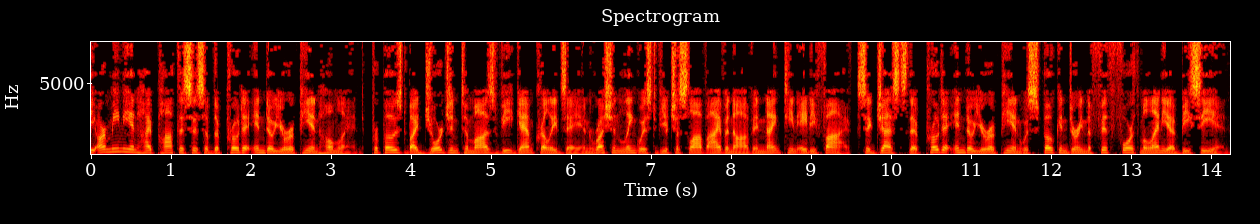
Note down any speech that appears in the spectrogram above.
The Armenian hypothesis of the Proto-Indo-European homeland, proposed by Georgian Tamaz V. Gamkrelidze and Russian linguist Vyacheslav Ivanov in 1985, suggests that Proto-Indo-European was spoken during the 5th–4th millennia BC in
